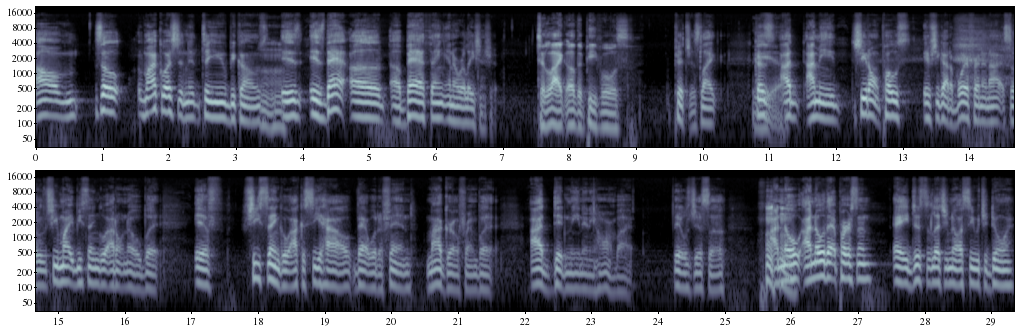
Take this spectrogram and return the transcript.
um, so my question to you becomes: Mm-hmm. Is is that a a bad thing in a relationship? to like other people's Pictures, like, because Yeah. I I mean, she don't post if she got a boyfriend or not, so she might be single. I don't know, but if she's single, I could see how that would offend my girlfriend. But I didn't mean any harm by it. It was just a. I know I know that person. Hey, just to let you know, I see what you're doing.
